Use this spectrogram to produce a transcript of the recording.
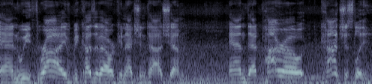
and we thrive because of our connection to Hashem. And that Paro consciously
